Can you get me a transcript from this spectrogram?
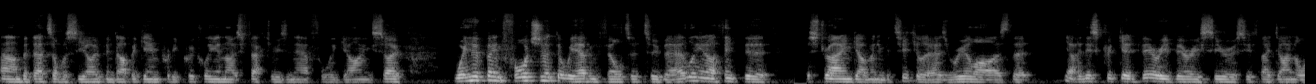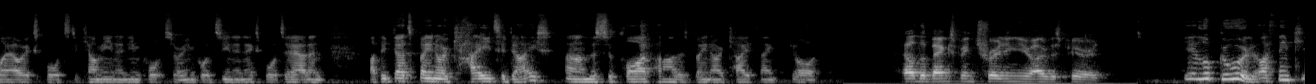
um, but that's obviously opened up again pretty quickly, and those factories are now fully going. So we have been fortunate that we haven't felt it too badly. And I think the Australian government in particular has realised that you know, this could get very, very serious if they don't allow exports to come in and imports or imports in and exports out. And I think that's been okay to date. Um, the supply part has been okay, thank God. How the bank's been treating you over this period? Yeah, look good. I think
